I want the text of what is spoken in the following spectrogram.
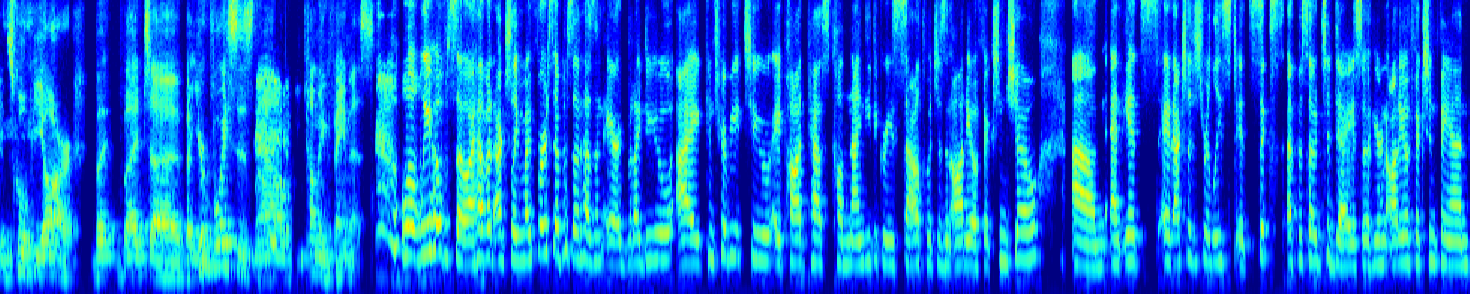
in school PR, but but uh, but your voice is now becoming famous. Well, we hope so. I haven't actually, my first episode hasn't aired, but I do, I contribute to a podcast called 90 Degrees South, which is an audio fiction show. Um, and it's it actually just released its sixth episode episode today. So if you're an audio fiction fan,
